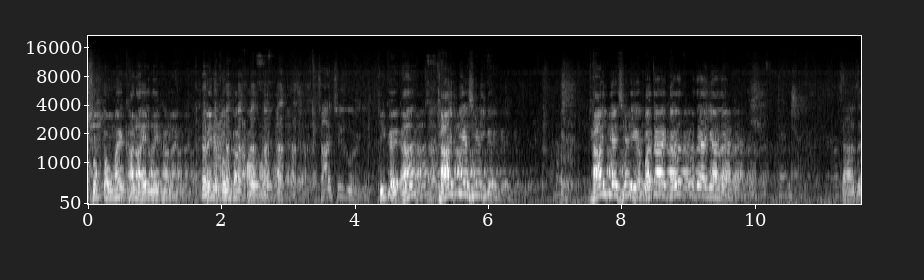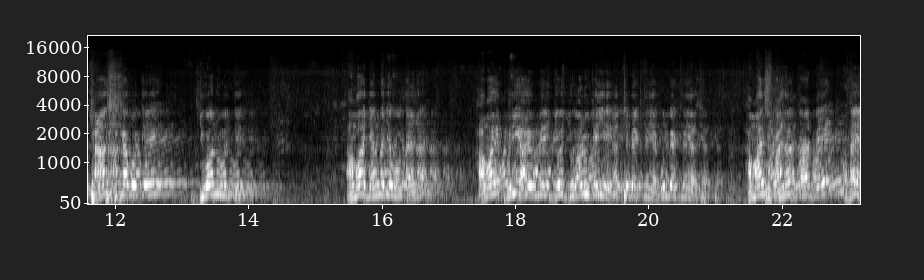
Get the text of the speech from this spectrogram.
सोचता हूँ मैं खाना है नहीं खाना है मैंने कौन का खाओ नहीं ठीक है हाँ छाछ भी एसिडिक है छाछ भी एसिडिक है बताया गलत बताया जा रहा है छाछ की क्या बोलते हैं जीवाणु मिलते हैं हमारा जन्म जब होता है ना हमारे पूरी आयु में जो जीवाणु चाहिए अच्छे बैक्टीरिया गुड बैक्टीरिया हमारे स्पाइनल कॉर्ड में वो है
